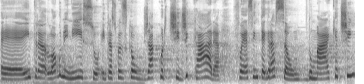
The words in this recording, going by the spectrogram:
é, entra logo no início, entre as coisas que eu já curti de cara, foi essa integração do marketing,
